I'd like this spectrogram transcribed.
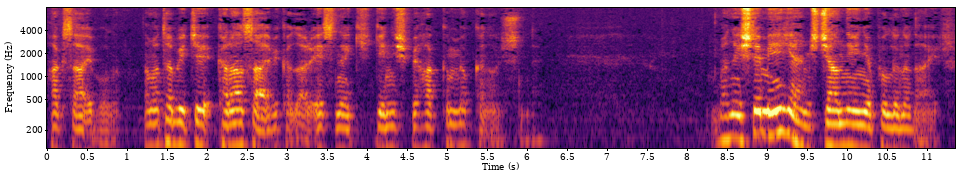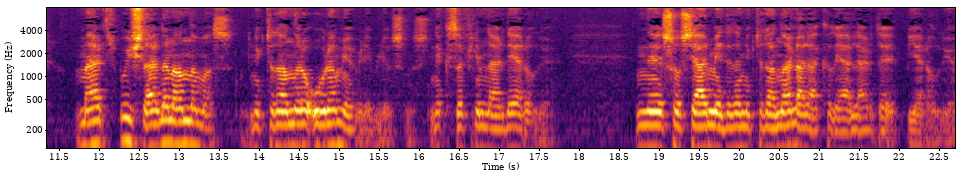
Hak sahibi olan. Ama tabii ki kanal sahibi kadar esnek, geniş bir hakkım yok kanal üstünde. Bana işte mail gelmiş canlı yayın yapıldığına dair. Mert bu işlerden anlamaz. Nüktedanlara uğramıyor bile biliyorsunuz. Ne kısa filmlerde yer alıyor. Ne sosyal medyada nüktedanlarla alakalı yerlerde bir yer alıyor.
